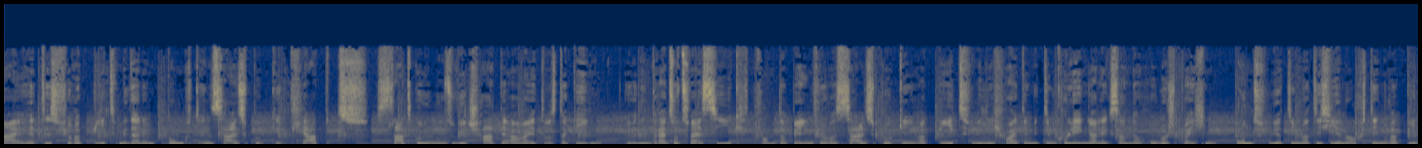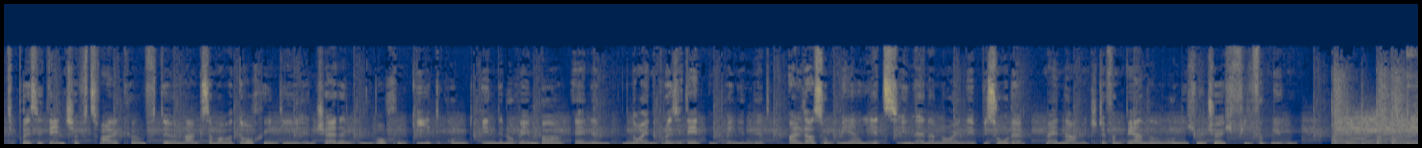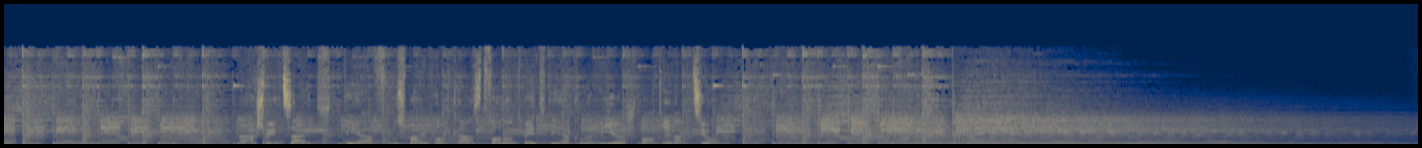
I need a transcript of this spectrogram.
Beinahe hätte es für Rapid mit einem Punkt in Salzburg geklappt. Slatko Junusovic hatte aber etwas dagegen. Über den 3-2-Sieg vom Tabellenführer Salzburg gegen Rapid will ich heute mit dem Kollegen Alexander Huber sprechen. Und wir thematisieren auch den Rapid-Präsidentschaftswahlkampf, der langsam aber doch in die entscheidenden Wochen geht und Ende November einen neuen Präsidenten bringen wird. All das und mehr jetzt in einer neuen Episode. Mein Name ist Stefan Berndl und ich wünsche euch viel Vergnügen. Nachspielzeit, der Fußball-Podcast von und mit der Kurier Sportredaktion.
